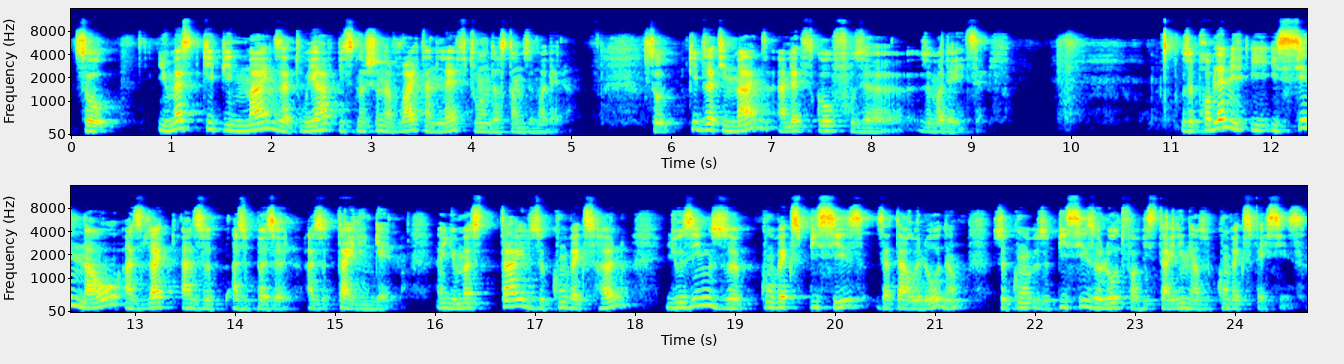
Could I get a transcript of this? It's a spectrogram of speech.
So you must keep in mind that we have this notion of right and left to understand the model. So keep that in mind and let's go through the, the model itself. The problem is seen now as like as a, as a puzzle, as a tiling game. And you must tile the convex hull using the convex pieces that are allowed. The, the pieces allowed for this tiling are the convex faces.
